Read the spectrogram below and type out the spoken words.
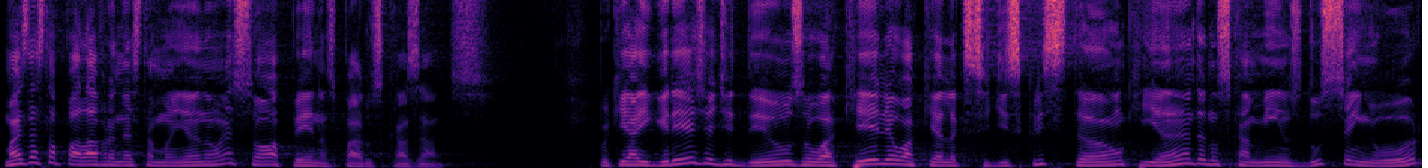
Mas esta palavra nesta manhã não é só apenas para os casados. Porque a igreja de Deus, ou aquele ou aquela que se diz cristão, que anda nos caminhos do Senhor,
